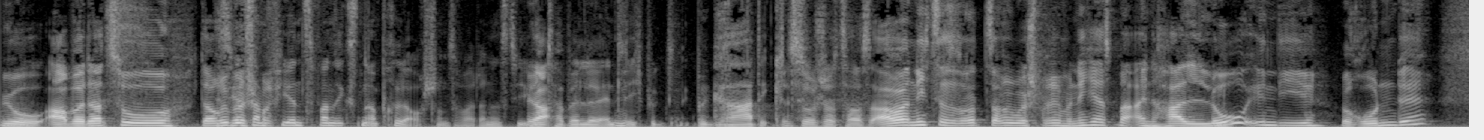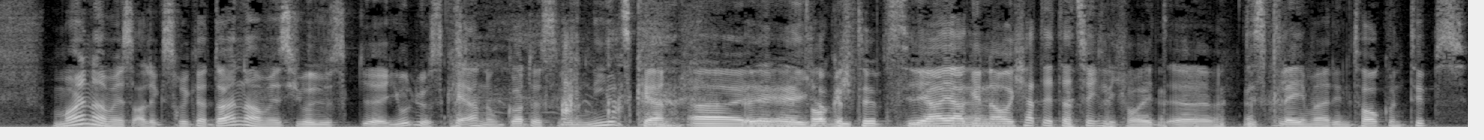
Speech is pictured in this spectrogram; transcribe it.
Jo, aber dazu darüber ist am 24. April auch schon so weit. Dann ist die ja. Tabelle endlich be begradigt. So schaut's aus. Aber nichtsdestotrotz darüber sprechen wir nicht erstmal ein Hallo in die Runde. Mein Name ist Alex Drücker, dein Name ist Julius, äh, Julius Kern, um Gottes Willen, Nils Kern. ah, ja, äh, Talk und Tipps. Ja, ja, genau. Ich hatte tatsächlich heute äh, Disclaimer, den Talk und Tipps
